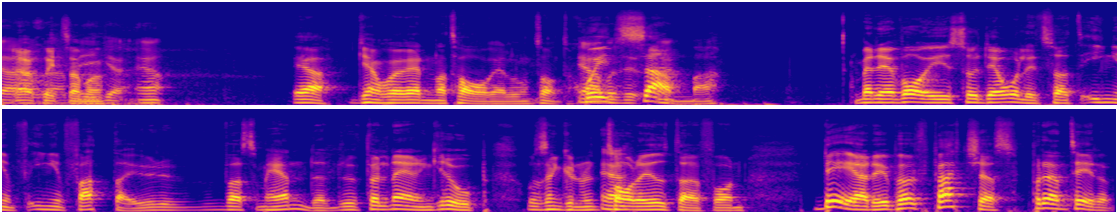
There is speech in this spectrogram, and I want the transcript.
Ja, skitsamma. Amiga, Ja. Ja, kanske redan Atari eller något sånt. Ja. Skitsamma. Men det var ju så dåligt så att ingen, ingen fattar ju vad som hände. Du föll ner i en grop och sen kunde du inte ta Ja. dig ut därifrån. Det hade ju behövt patchas på den tiden.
